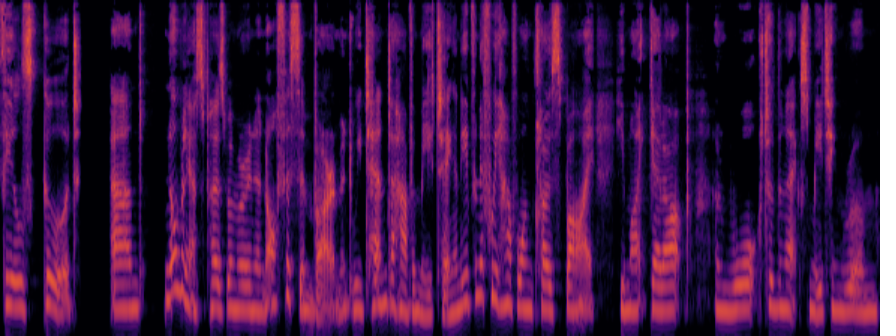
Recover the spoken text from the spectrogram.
feels good. And normally, I suppose, when we're in an office environment, we tend to have a meeting. And even if we have one close by, you might get up and walk to the next meeting room.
